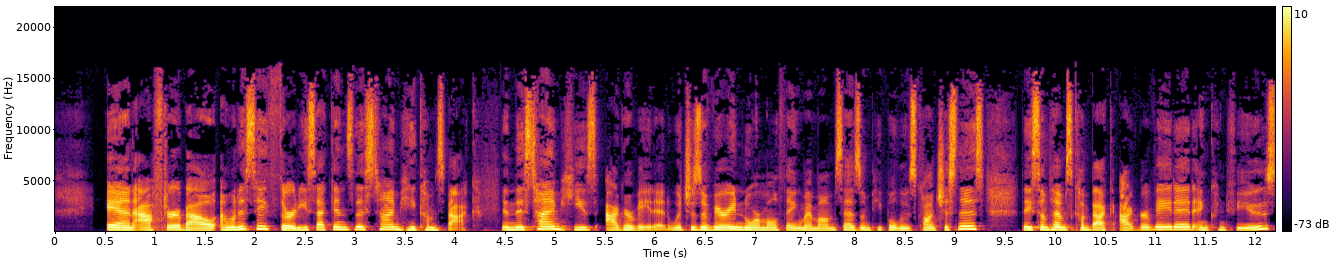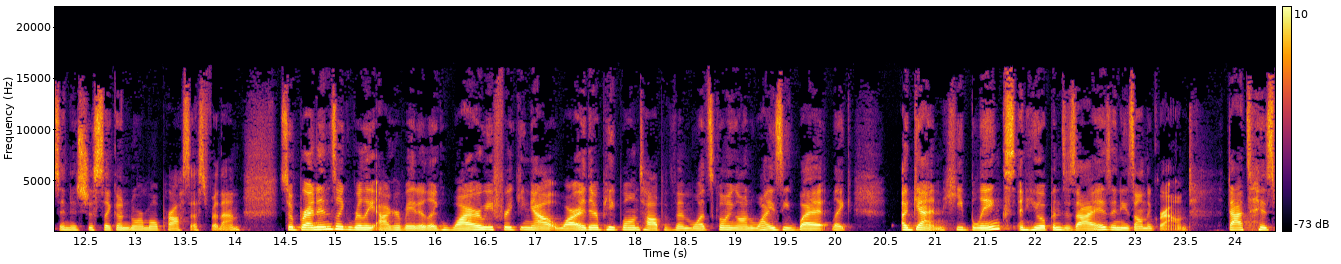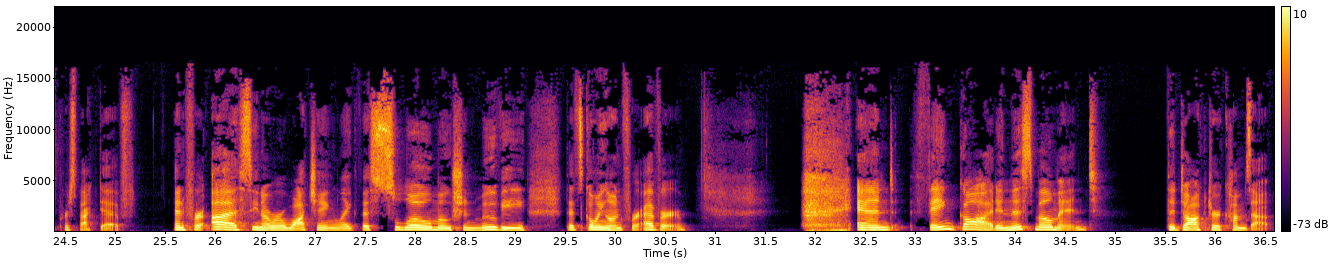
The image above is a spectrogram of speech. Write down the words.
And after about, I want to say 30 seconds this time, he comes back. And this time he's aggravated, which is a very normal thing my mom says when people lose consciousness. They sometimes come back aggravated and confused, and it's just like a normal process for them. So Brennan's like really aggravated. Like, why are we freaking out? Why are there people on top of him? What's going on? Why is he wet? Like, again, he blinks and he opens his eyes and he's on the ground. That's his perspective. And for us, you know, we're watching like this slow motion movie that's going on forever. And thank God in this moment, the doctor comes up.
